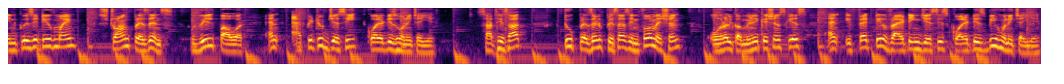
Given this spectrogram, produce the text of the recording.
inquisitive mind strong presence will power and aptitude जैसी क्वालिटीज़ होनी चाहिए। साथ ही साथ to present precise information oral communication skills and effective writing जैसी क्वालिटीज़ भी होनी चाहिए।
